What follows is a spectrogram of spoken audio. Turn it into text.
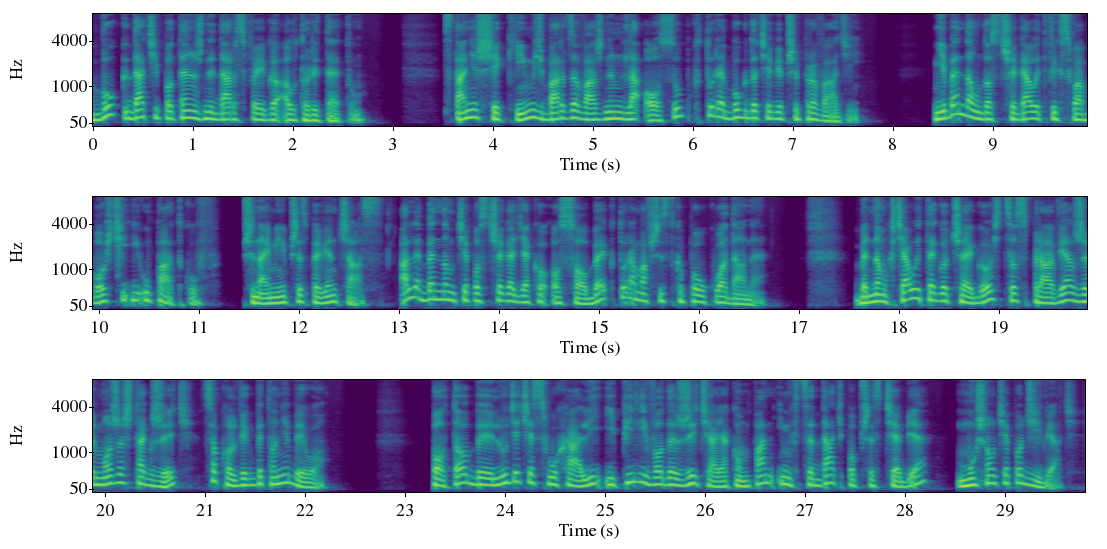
Bóg da ci potężny dar swojego autorytetu. Staniesz się kimś bardzo ważnym dla osób, które Bóg do ciebie przyprowadzi. Nie będą dostrzegały twych słabości i upadków, przynajmniej przez pewien czas, ale będą cię postrzegać jako osobę, która ma wszystko poukładane. Będą chciały tego czegoś, co sprawia, że możesz tak żyć, cokolwiek by to nie było po to, by ludzie Cię słuchali i pili wodę życia, jaką Pan im chce dać poprzez Ciebie, muszą Cię podziwiać.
